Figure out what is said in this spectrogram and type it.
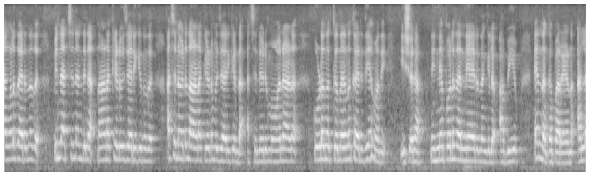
ഞങ്ങൾ തരുന്നത്. പിന്നെ അച്ഛൻ എന്തിനാ നാണക്കേട് വിചാരിക്കുന്നത്? അച്ഛൻ ഒരു നാണക്കേടും വിചാരിക്കണ്ട. അച്ഛന്റെ ഒരു മോനാണ് കൂടെ നിൽക്കുന്നതെന്ന് കരുതിയാൽ മതി. ഈശ്വര നിന്നെപ്പോലെ തന്നെയായിരുന്നെങ്കിലും അഭിയും എന്നൊക്കെ പറയണം. അല്ല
